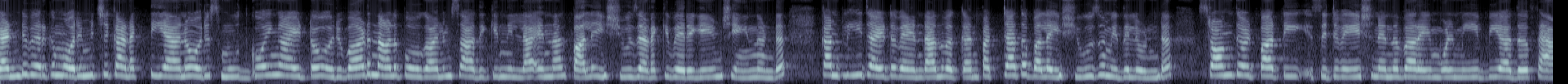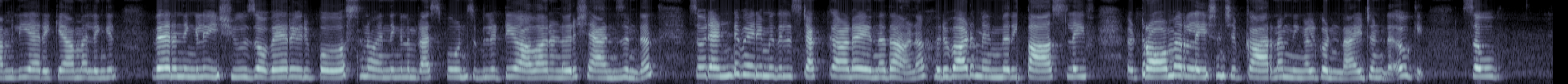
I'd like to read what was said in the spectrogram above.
രണ്ടുപേർക്കും ഒരുമിച്ച് കണക്ട് ചെയ്യാനോ ഒരു സ്മൂത്ത് ഗോയിങ് ആയിട്ടോ ഒരുപാട് നാൾ പോകാനും സാധിക്കുന്നില്ല. എന്നാൽ പല ഇഷ്യൂസ് ഇടയ്ക്ക് വരികയും ചെയ്യുന്നുണ്ട്. കംപ്ലീറ്റ് ആയിട്ട് വേണ്ടാന്ന് വെക്കാൻ പറ്റാത്ത പല ഇഷ്യൂസും ഇതിലുണ്ട്. സ്ട്രോങ് തേർഡ് പാർട്ടി സിറ്റുവേഷൻ എന്ന് പറയുമ്പോൾ മേ ബി അത് ഫാമിലി ആയിരിക്കാം അല്ലെങ്കിൽ വേറെ എന്തെങ്കിലും ഇഷ്യൂസോ വേറെ ഒരു പേഴ്സണോ എന്തെങ്കിലും റെസ്പോൺസിബിലിറ്റിയോ ആവാനുള്ള ഒരു ചാൻസ് ഉണ്ട്. സോ രണ്ടുപേരും ഇതിൽ സ്റ്റക്കാണ് എന്നതാണ് ഒരുപാട് memory past life trauma relationship കാരണം നിങ്ങൾക്ക് ഉണ്ടായിട്ടുണ്ട് ഓക്കെ സോ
